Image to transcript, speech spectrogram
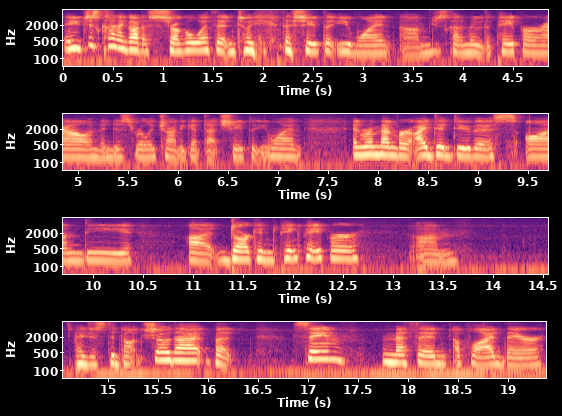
And you just kind of got to struggle with it until you get the shape that you want. Um, you just got to move the paper around and just really try to get that shape that you want. And remember, I did do this on the uh, darkened pink paper. Um, I just did not show that, but same method applied there.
